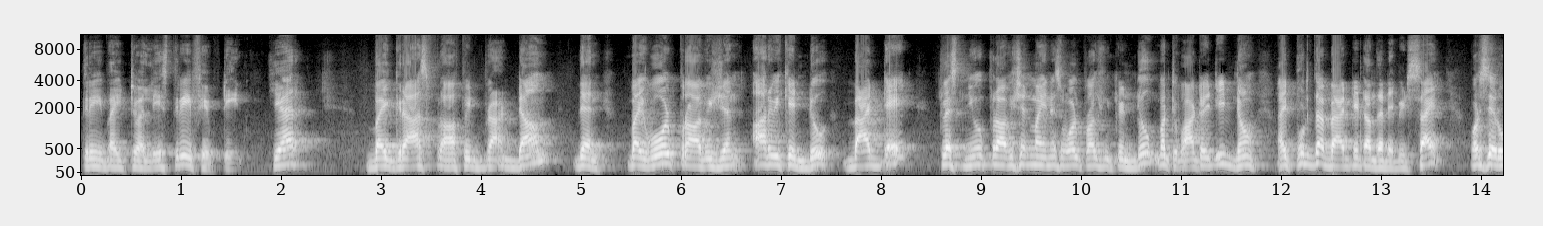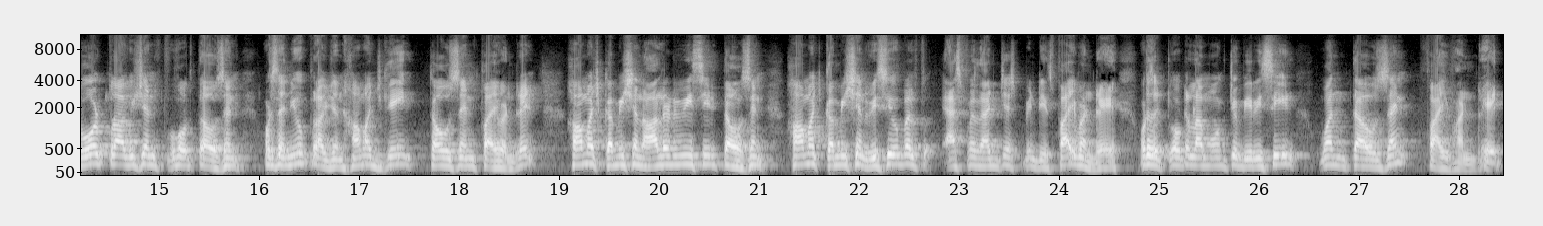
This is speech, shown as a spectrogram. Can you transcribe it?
3 by 12 is 315. Here, by gross profit brought down, then by old provision, or we can do bad debt plus new provision minus old provision we can do. But what I did now, I put the bad debt on the debit side. What's your old provision? 4,000. What's the new provision? How much gain? 1,500. How much commission already received? 1000. How much commission receivable as per the adjustment is 500. What is the total amount to be received? 1500.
